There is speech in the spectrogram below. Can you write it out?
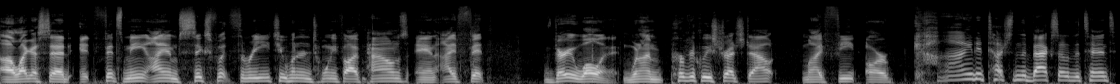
Uh, like I said, it fits me. I am six foot three, 225 pounds, and I fit very well in it. When I'm perfectly stretched out, my feet are kind of touching the backside of the tent,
